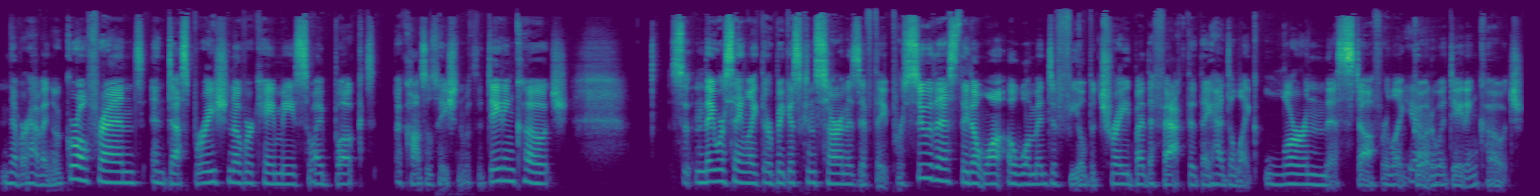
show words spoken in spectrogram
never having a girlfriend, and desperation overcame me, so I booked a consultation with a dating coach. So, and they were saying like their biggest concern is if they pursue this, they don't want a woman to feel betrayed by the fact that they had to like learn this stuff or like Yeah. go to a dating coach.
